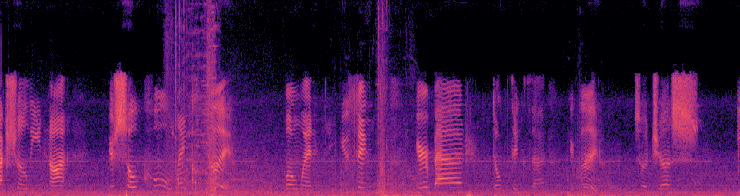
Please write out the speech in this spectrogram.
actually not. You're so cool, like good. But when you think you're bad, don't think that you're good. So just be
